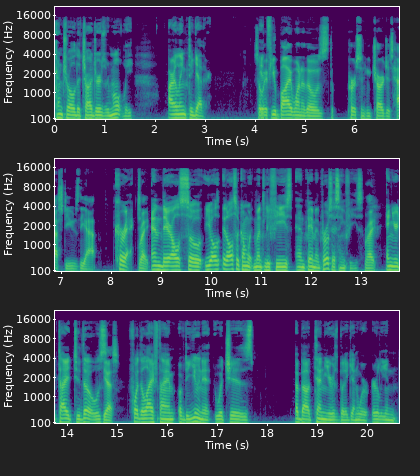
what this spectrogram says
control the chargers remotely, are linked together. So It's- if you buy one of those, the person who charges has to use the app. Correct. Right. And they're also you al- it also come with monthly fees and payment processing fees, Right. and you're tied to those Yes. for the lifetime of the unit, which is about ten years. But again, we're early in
